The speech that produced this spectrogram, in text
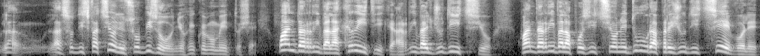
la, la soddisfazione di un suo bisogno che in quel momento c'è. Quando arriva la critica, arriva il giudizio, quando arriva la posizione dura, pregiudizievole,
